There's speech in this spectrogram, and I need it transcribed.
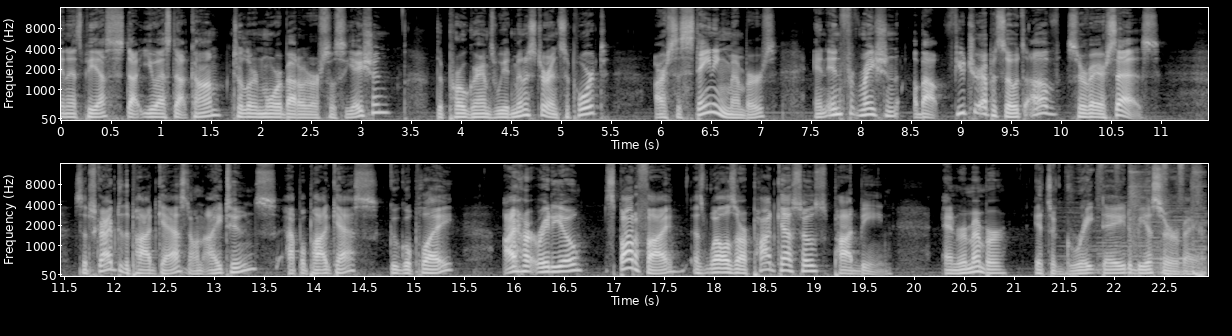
nsps.us.com, to learn more about our association, the programs we administer and support, our sustaining members, and information about future episodes of Surveyor Says. Subscribe to the podcast on iTunes, Apple Podcasts, Google Play, iHeartRadio, Spotify, as well as our podcast host, Podbean. And remember, it's a great day to be a surveyor.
